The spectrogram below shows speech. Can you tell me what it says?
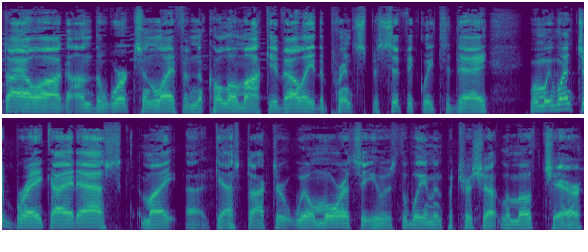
dialogue on the works and life of Niccolo Machiavelli, the prince specifically today. When we went to break, I had asked my uh, guest, Dr. Will Morrisey, who is the William and Patricia LaMothe Chair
